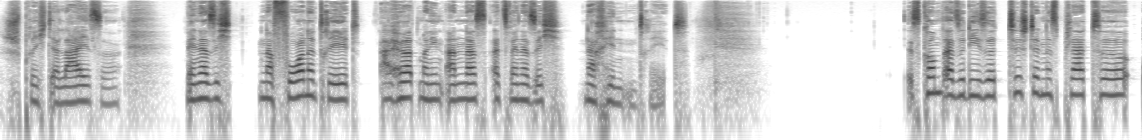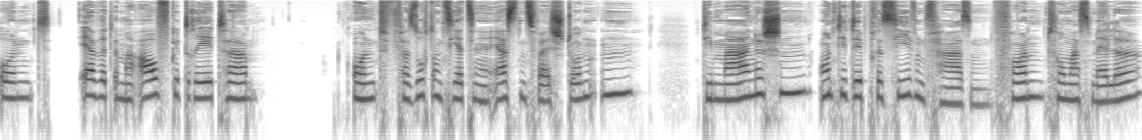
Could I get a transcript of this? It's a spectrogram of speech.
spricht er leise. Wenn er sich nach vorne dreht, hört man ihn anders, als wenn er sich nach hinten dreht. Es kommt also diese Tischtennisplatte und er wird immer aufgedrehter und versucht uns jetzt in den ersten zwei Stunden die manischen und die depressiven Phasen von Thomas Melle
